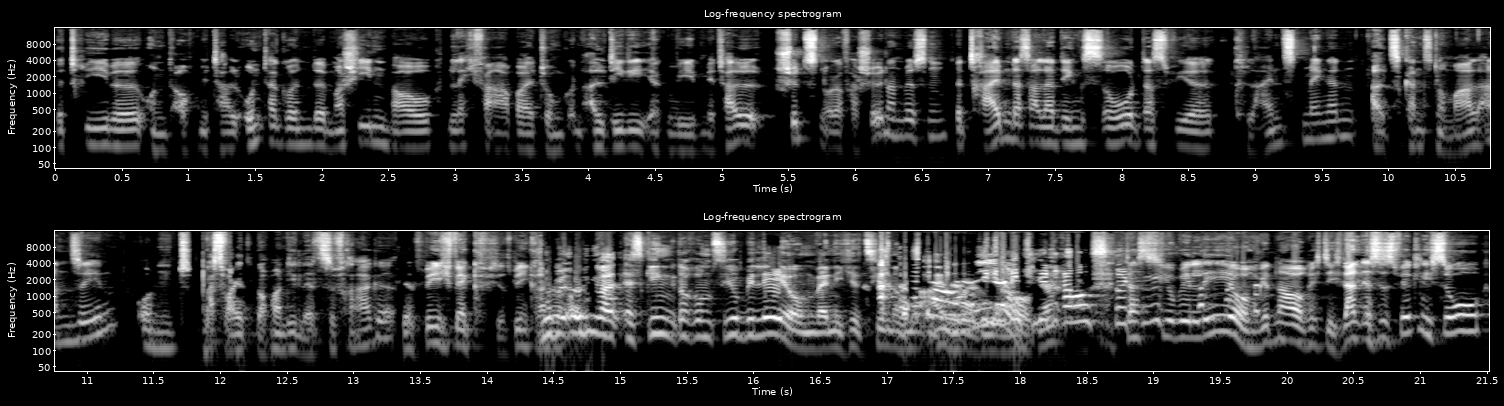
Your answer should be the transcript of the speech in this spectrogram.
Betriebe und auch Metalluntergründe, Maschinenbau, Blechverarbeitung Verarbeitung und all die, die irgendwie Metall schützen oder verschönern müssen, betreiben das allerdings so, dass wir Kleinstmengen als ganz normal ansehen. Und was war jetzt nochmal die letzte Frage? Jetzt bin ich weg. Jetzt bin ich gerade. Irgendwas, es ging doch ums Jubiläum, wenn ich jetzt hier nochmal ja, Das Jubiläum, genau, richtig. Nein, es ist wirklich so,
